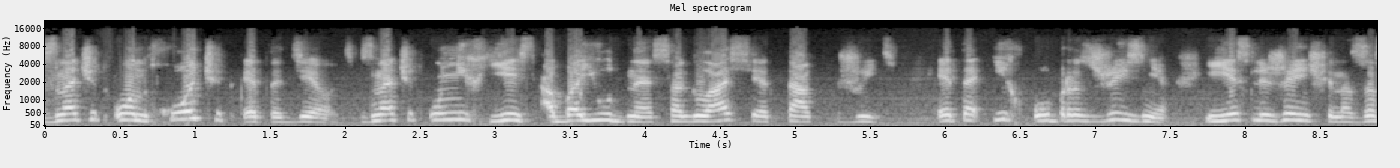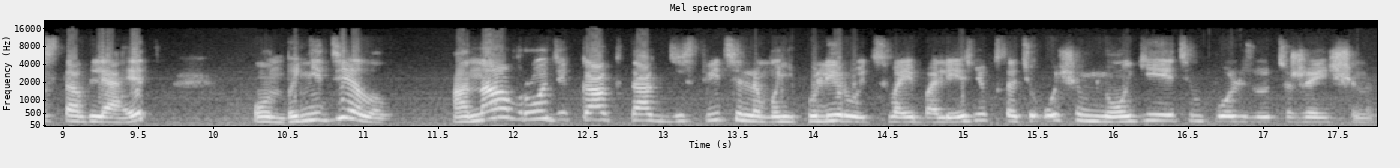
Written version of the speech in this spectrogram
Значит, он хочет это делать, значит, у них есть обоюдное согласие так жить. Это их образ жизни. И если женщина заставляет, он бы не делал. Она вроде как так действительно манипулирует своей болезнью. Кстати, очень многие этим пользуются женщины.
